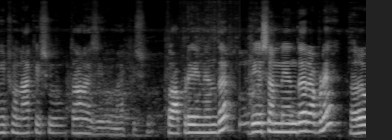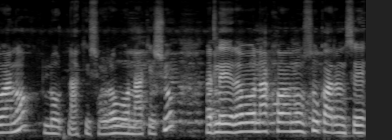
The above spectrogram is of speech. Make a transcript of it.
મીઠું નાખીશું, ધાણા જીરું નાખીશું. તો આપણે એની અંદર બેસનની અંદર આપણે રવાનો લોટ નાખીશું, રવો નાખીશું. એટલે રવો નાખવાનું શું કારણ છે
